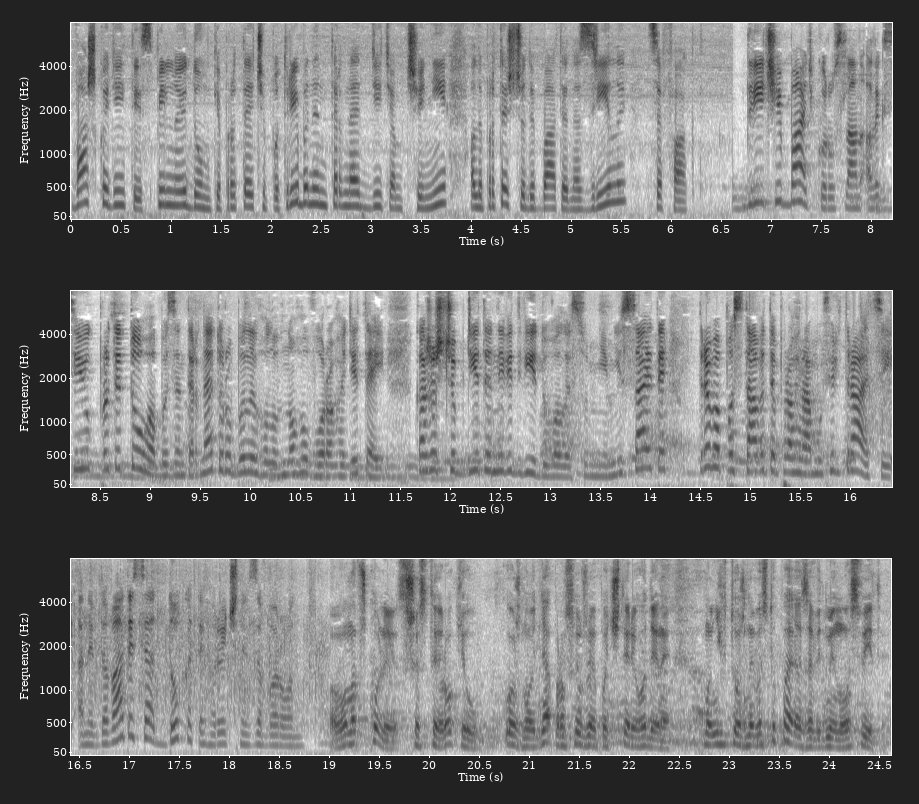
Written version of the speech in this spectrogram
Важко дійти спільної думки про те, чи потрібен інтернет дітям чи ні, але про те, що дебати назріли, це факт. Двічі батько Руслан Алексіюк проти того, аби з інтернету робили головного ворога дітей. Каже, щоб діти не відвідували сумнівні сайти, треба поставити програму фільтрації, а не вдаватися до категоричних заборон. Вона в школі з 6 років кожного дня прослужує по 4 години. Ну ніхто ж не виступає за відміну освіти.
